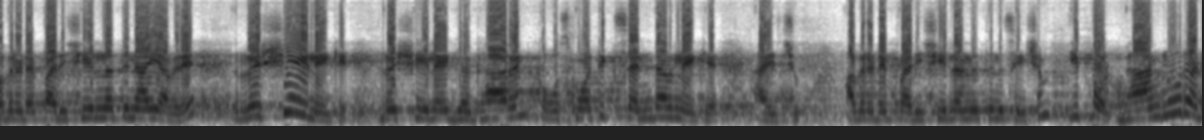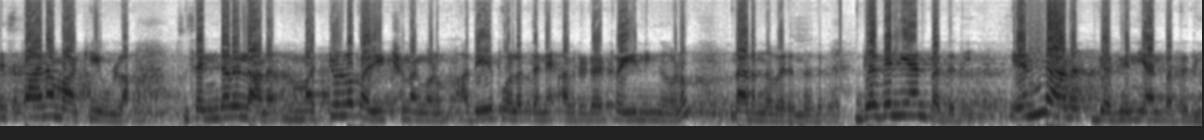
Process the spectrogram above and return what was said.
അവരുടെ പരിശീലനത്തിനായി അവരെ റഷ്യയിലേക്ക് റഷ്യയിലെ ഗഗാറൻ കോസ്മോറ്റിക് സെന്ററിലേക്ക് അയച്ചു. അവരുടെ പരിശീലനത്തിന് ശേഷം ഇപ്പോൾ ബാംഗ്ലൂർ അടിസ്ഥാനമാക്കിയുള്ള സെന്ററിലാണ് മറ്റുള്ള പരീക്ഷണങ്ങളും അതേപോലെ തന്നെ അവരുടെ ട്രെയിനിങ്ങുകളും നടന്നു വരുന്നത് ഗഗൻയാൻ പദ്ധതി. എന്താണ് ഗഗൻയാൻ പദ്ധതി?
